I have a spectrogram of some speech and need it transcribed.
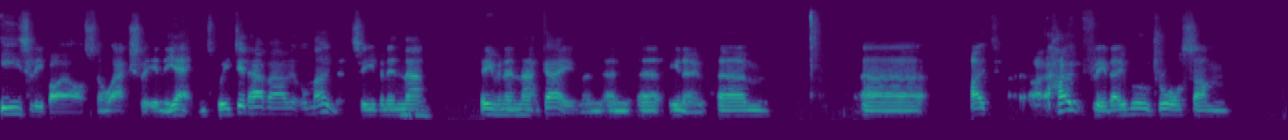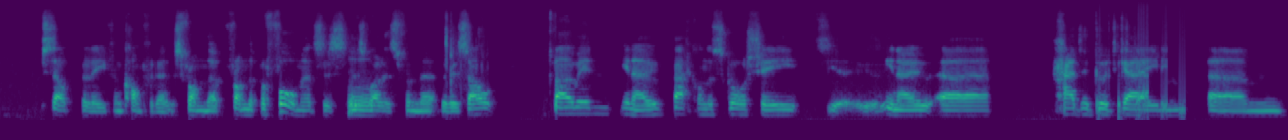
easily by Arsenal, actually in the end, we did have our little moments, even in that even in that game. And and uh, you know, um, uh, I, I hopefully they will draw some self belief and confidence from the from the performance as, as Mm. well as from the, the result. Bowen, you know, back on the score sheet, you, you know, uh, had a good game. Um,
